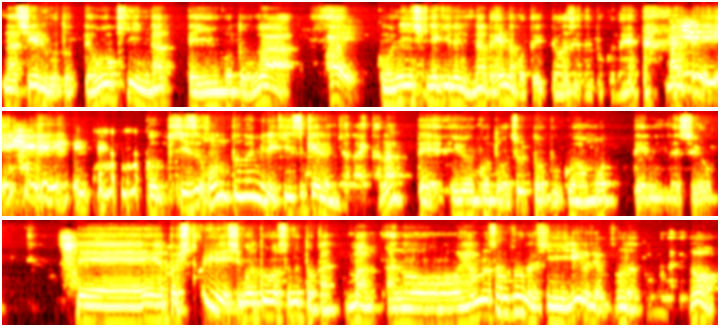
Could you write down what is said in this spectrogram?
成し得ることって大きいんだっていうことが、はい。こう認識できるなんか変なこと言ってますよね、僕ね。こう気づ本当の意味で気づけるんじゃないかなっていうことをちょっと僕は思ってるんですよ。で、やっぱり一人で仕事をするとか、まあ、あの、山村さんもそうだし、リエコちゃんもそうだと思うんだけど、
